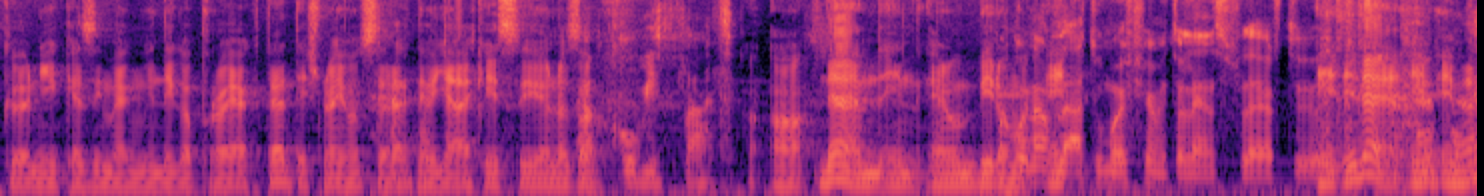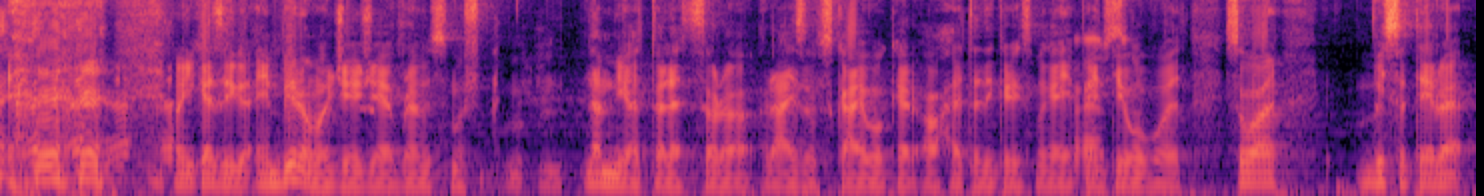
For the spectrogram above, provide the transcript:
környékezi meg mindig a projektet, és nagyon szeretné, hogy elkészüljön az a... Viszlát. a nem, én, én bírom... Akkor nem én, látunk majd semmit a Lens Flare-től. Én, én, ne, én, én, mondjuk ez igaz. Én bírom a J.J. Abrams, most nem miatta lett szar a Rise of Skywalker, a hetedik rész meg egyébként Persze. jó volt. Szóval visszatérve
